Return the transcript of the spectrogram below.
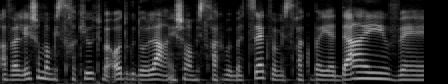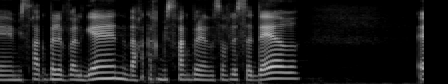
אבל יש שם משחקיות מאוד גדולה, יש שם משחק בבצק, ומשחק בידיים, ומשחק בלבלגן, ואחר כך משחק בלנסות לסדר. אה,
